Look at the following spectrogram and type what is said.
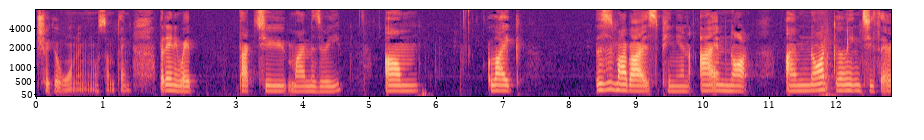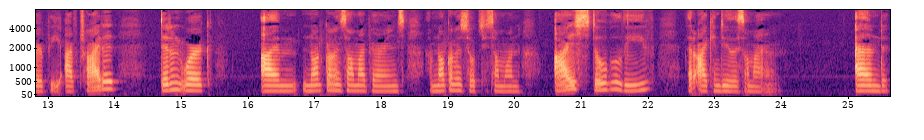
trigger warning or something. But anyway, back to my misery. Um, like, this is my biased opinion. I'm not. I'm not going to therapy. I've tried it, didn't work. I'm not going to tell my parents. I'm not going to talk to someone. I still believe that I can do this on my own. And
